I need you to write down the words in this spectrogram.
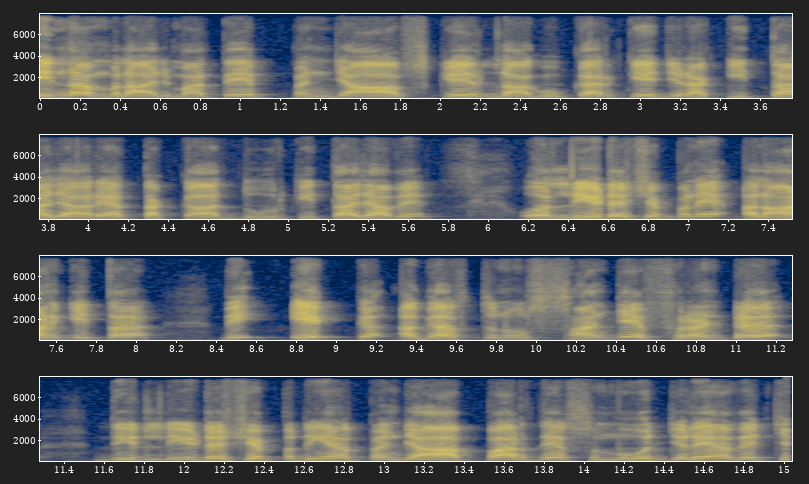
ਇਹਨਾਂ ਮੁਲਾਜ਼ਮਾਂ ਤੇ ਪੰਜਾਬ ਸਕੇਲ ਲਾਗੂ ਕਰਕੇ ਜਿਹੜਾ ਕੀਤਾ ਜਾ ਰਿਹਾ ਧੱਕਾ ਦੂਰ ਕੀਤਾ ਜਾਵੇ। ਔਰ ਲੀਡਰਸ਼ਿਪ ਨੇ ਐਲਾਨ ਕੀਤਾ ਵੀ 1 ਅਗਸਤ ਨੂੰ ਸਾਂਝੇ ਫਰੰਟ ਦੀ ਲੀਡਰਸ਼ਿਪ ਦੀਆਂ ਪੰਜਾਬ ਭਰ ਦੇ ਸਮੂਹ ਜ਼ਿਲ੍ਹਿਆਂ ਵਿੱਚ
